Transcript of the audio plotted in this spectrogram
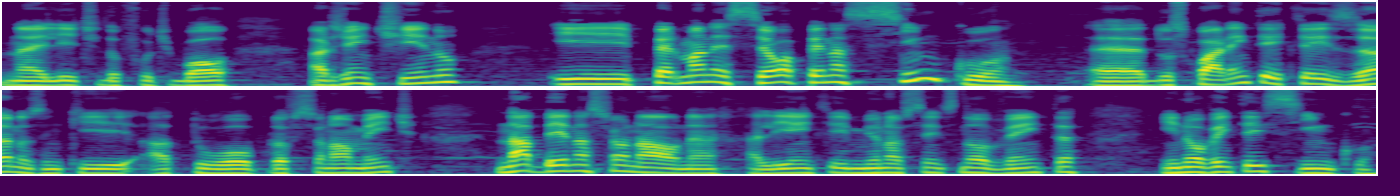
na elite do futebol argentino e permaneceu apenas 5 é, dos 43 anos em que atuou profissionalmente na B Nacional, né? ali entre 1990 e 95.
